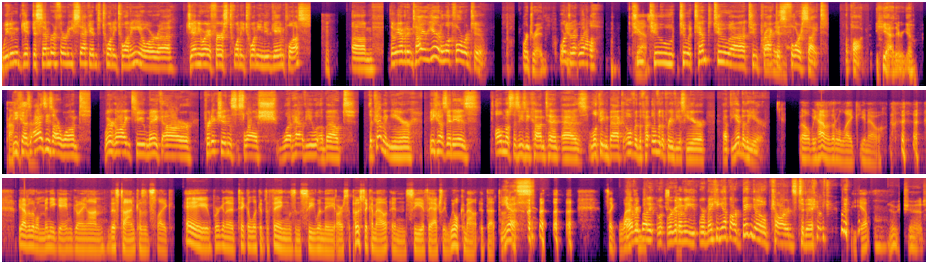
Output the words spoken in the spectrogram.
We didn't get December 32nd, 2020, or uh, January 1st, 2020 New Game Plus. um, so we have an entire year to look forward to. Or Dread. or dr- well to Yes. to to attempt to uh to practice foresight upon Yeah, there we go. because Prophesy. as is our wont we're going to make our predictions slash what have you about the coming year because it is almost as easy content as looking back over the over the previous year at the end of the year well, we have a little like you know, we have a little mini game going on this time because it's like, hey, we're gonna take a look at the things and see when they are supposed to come out and see if they actually will come out at that time. yes it's like wow. everybody we're, we're gonna be we're making up our bingo cards today Yep. Oh shit.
